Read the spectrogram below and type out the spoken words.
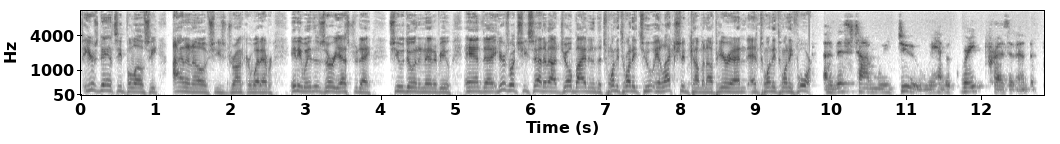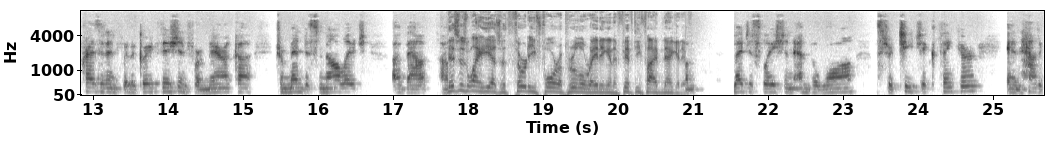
Here's Nancy Pelosi. I don't know if she's drunk or whatever. Anyway, this is her yesterday. She was doing an interview, and uh, here's what she said about Joe Biden in the 2022 election coming up here and, and 2024. Uh, this time we do. We have a great president, a president with a great vision for America, tremendous knowledge about um, This is why he has a 34 approval rating and a 55 negative. legislation and the law, a strategic thinker, and how to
